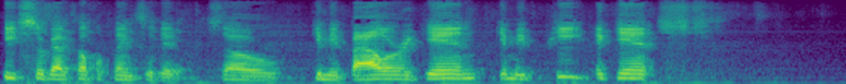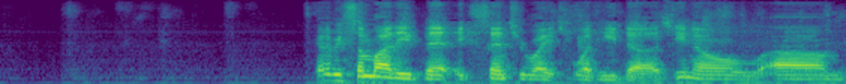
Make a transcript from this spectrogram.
Pete's still got a couple things to do. So give me Balor again. Give me Pete against got to be somebody that accentuates what he does. You know, um,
